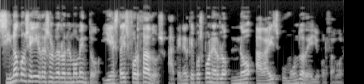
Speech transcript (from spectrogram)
Si no conseguís resolverlo en el momento y estáis forzados a tener que posponerlo, no hagáis un mundo de ello, por favor.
